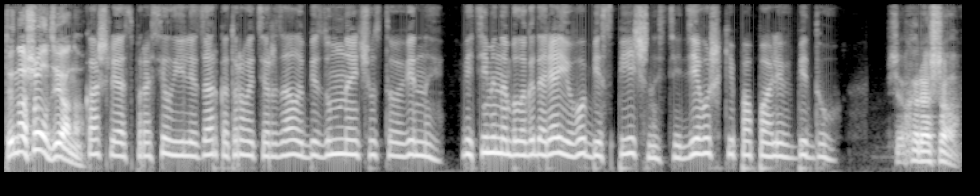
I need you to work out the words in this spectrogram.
Ты нашел Диану?» Кашляя спросил Елизар, которого терзало безумное чувство вины. Ведь именно благодаря его беспечности девушки попали в беду. «Все хорошо».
